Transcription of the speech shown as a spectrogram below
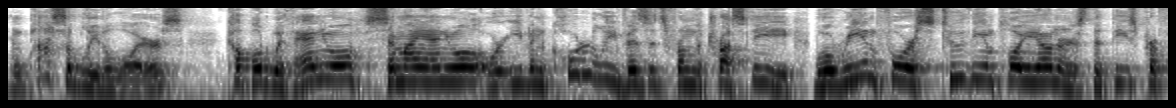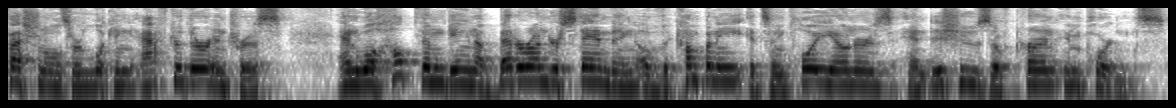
and possibly the lawyers, coupled with annual, semi annual, or even quarterly visits from the trustee, will reinforce to the employee owners that these professionals are looking after their interests and will help them gain a better understanding of the company, its employee owners, and issues of current importance.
